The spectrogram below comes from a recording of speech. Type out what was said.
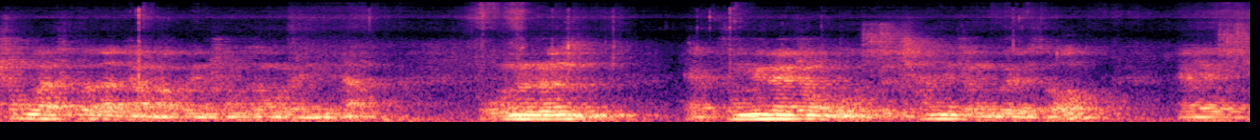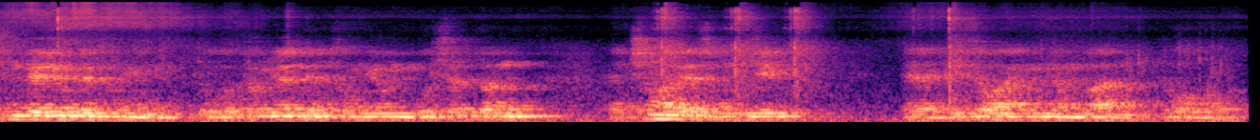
총괄 특보단장 맡고 있는 정성호 의원입니다. 오늘은 예, 국민의 정부, 또 참여정부에서 예, 김대중 대통령, 또 노무현 대통령을 모셨던 예, 청와대 전직 예, 비서관 행정관 또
